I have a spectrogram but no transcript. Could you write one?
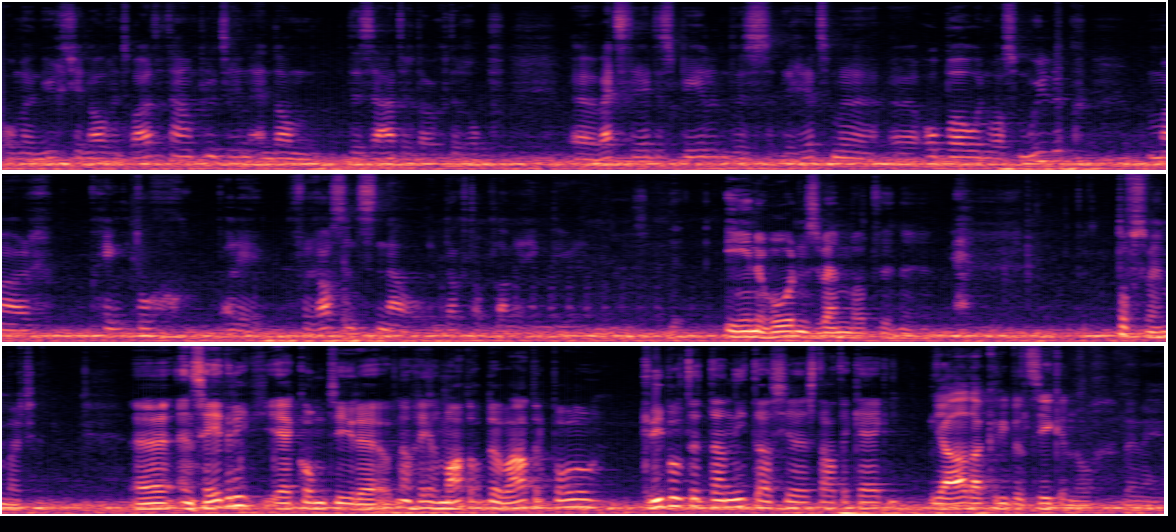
om een uurtje en half in het water te gaan ploeteren. En dan de zaterdag erop wedstrijden spelen. Dus ritme opbouwen was moeilijk, maar ging toch allee, verrassend snel. Ik dacht dat het langer ging duren. Ene hoorn zwembad. Een, eh, tof zwembadje. Eh, en Cedric, jij komt hier eh, ook nog regelmatig op de waterpolo. Kriebelt het dan niet als je staat te kijken? Ja, dat kriebelt zeker nog bij mij.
